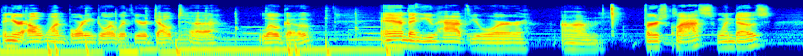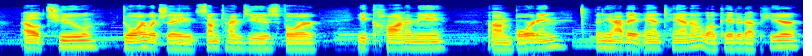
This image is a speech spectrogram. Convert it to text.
Then your L1 boarding door with your Delta logo. And then you have your um, first class windows L2 door, which they sometimes use for economy um, boarding. Then you have a antenna located up here.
